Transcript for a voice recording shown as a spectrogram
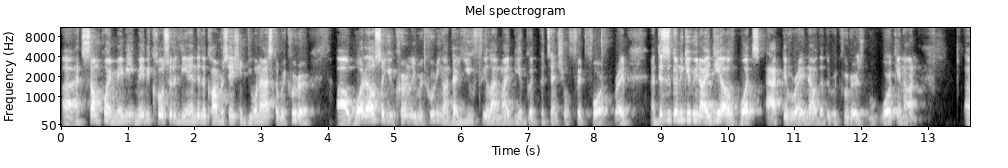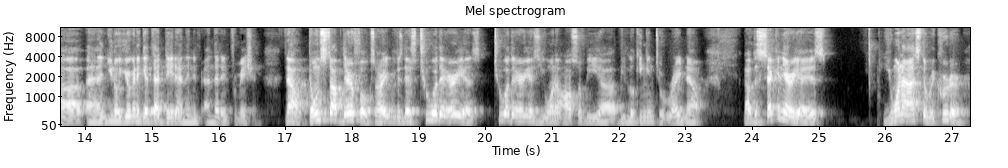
Uh, at some point, maybe maybe closer to the end of the conversation, you want to ask the recruiter, uh, what else are you currently recruiting on that you feel I might be a good potential fit for, right? And this is going to give you an idea of what's active right now that the recruiter is working on, uh, and you know you're going to get that data and then and that information. Now, don't stop there, folks. All right, because there's two other areas two other areas you want to also be uh, be looking into right now. Now, the second area is you want to ask the recruiter.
